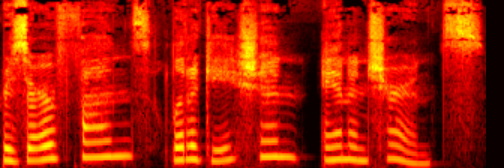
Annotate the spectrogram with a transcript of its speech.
reserve funds, litigation, and insurance.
